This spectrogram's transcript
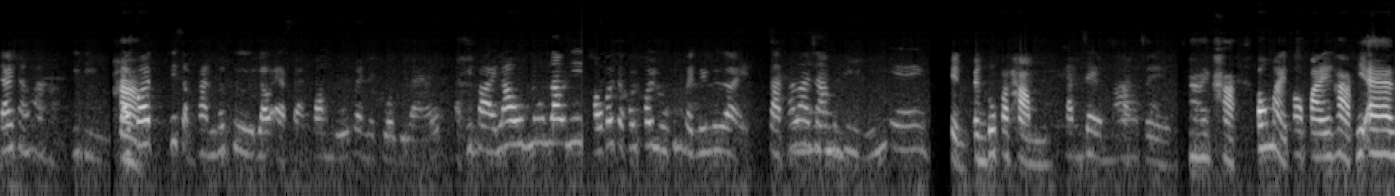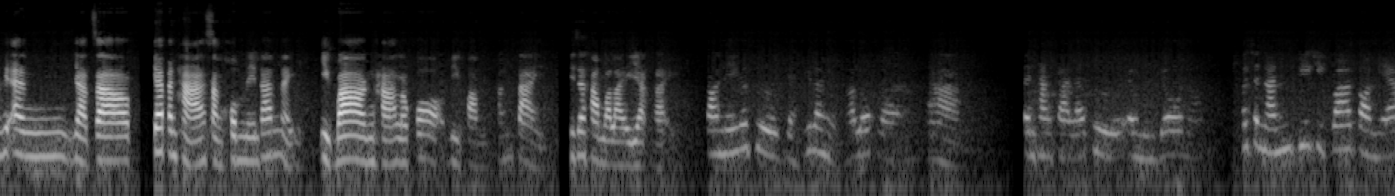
ได้ทั้งอาหารที่ดีค่ะแล้วก็ที่สำคัญก็คือเราแอบแฝงความรู้ไปในตัวอยู่แล้ว อธิบายเล่านู่นเล่านี่เขาก็จะค่อยๆ รู้ขึ้นไปเรื่อยๆศาสตร์พระราชามันดีอย่างนี้นี่เอง เห็นเป็นรูปธรรมชัดเจนมากใช่ค่ะเป้าหมายต่อไปค่ะพี่แอนพี่แอนอยากจะแก้ปัญหาสังคมในด้านไหนอีกบ้างคะแล้วก็มีความตั้งใจที่จะทำอะไรอย่างไรตอนนี้ก็คืออย่างที่เราเห็นว่าโลกร้อนค่ะเป็นทางการแล้วคือเอลนิโยเนาะ เพราะฉะนั้นพี่คิดว่าตอนเนี้ย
